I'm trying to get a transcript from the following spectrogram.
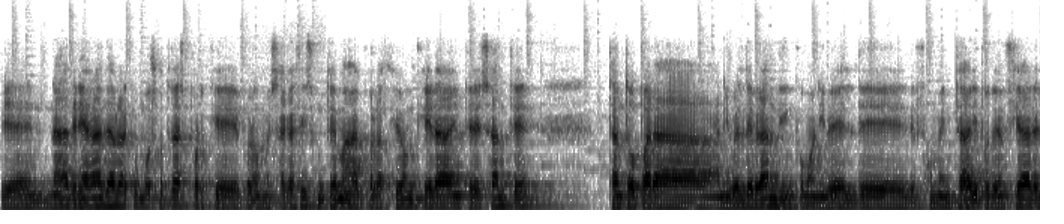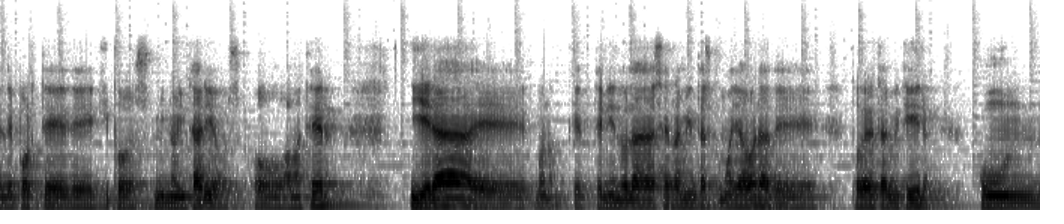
Bien, nada, tenía ganas de hablar con vosotras porque, bueno, me sacasteis un tema a colación que era interesante, tanto para a nivel de branding como a nivel de, fomentar y potenciar el deporte de equipos minoritarios o amateur. Y era, eh, bueno, que teniendo las herramientas como hay ahora de poder transmitir un,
